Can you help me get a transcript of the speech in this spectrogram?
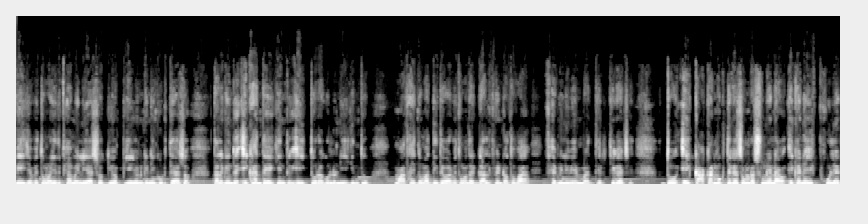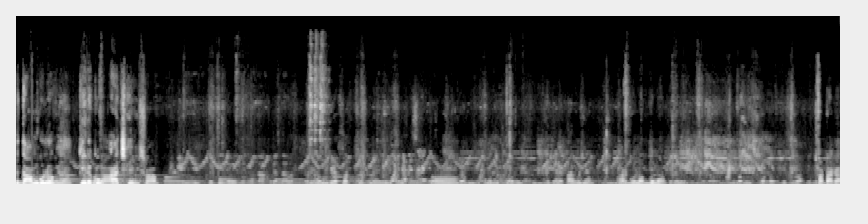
পেয়ে যাবে। তোমরা যদি ফ্যামিলি আসো কিংবা প্রিয়জনকে নিয়ে ঘুরতে আসো তাহলে কিন্তু এখান থেকে কিন্তু এই তোড়াগুলো নিয়ে কিন্তু মাথায় তোমার দিতে পারবে তোমাদের গার্লফ্রেন্ড অথবা ফ্যামিলি মেম্বারদের ঠিক আছে? তো এই কাকার মুখ থেকে তোমরা শুনে নাও এখানে এই ফুলের দামগুলো কীরকম আছে। ও, আর গোলাপগুলো? ছ টাকা?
